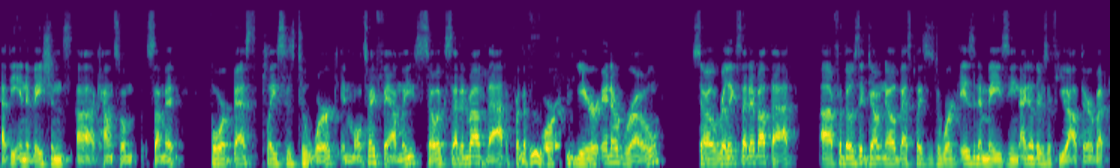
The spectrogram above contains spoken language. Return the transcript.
at the Innovations uh, Council Summit for best places to work in multifamily. So excited about that for the fourth year in a row. So really excited about that. Uh, for those that don't know, Best Places to Work is an amazing. I know there's a few out there, but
